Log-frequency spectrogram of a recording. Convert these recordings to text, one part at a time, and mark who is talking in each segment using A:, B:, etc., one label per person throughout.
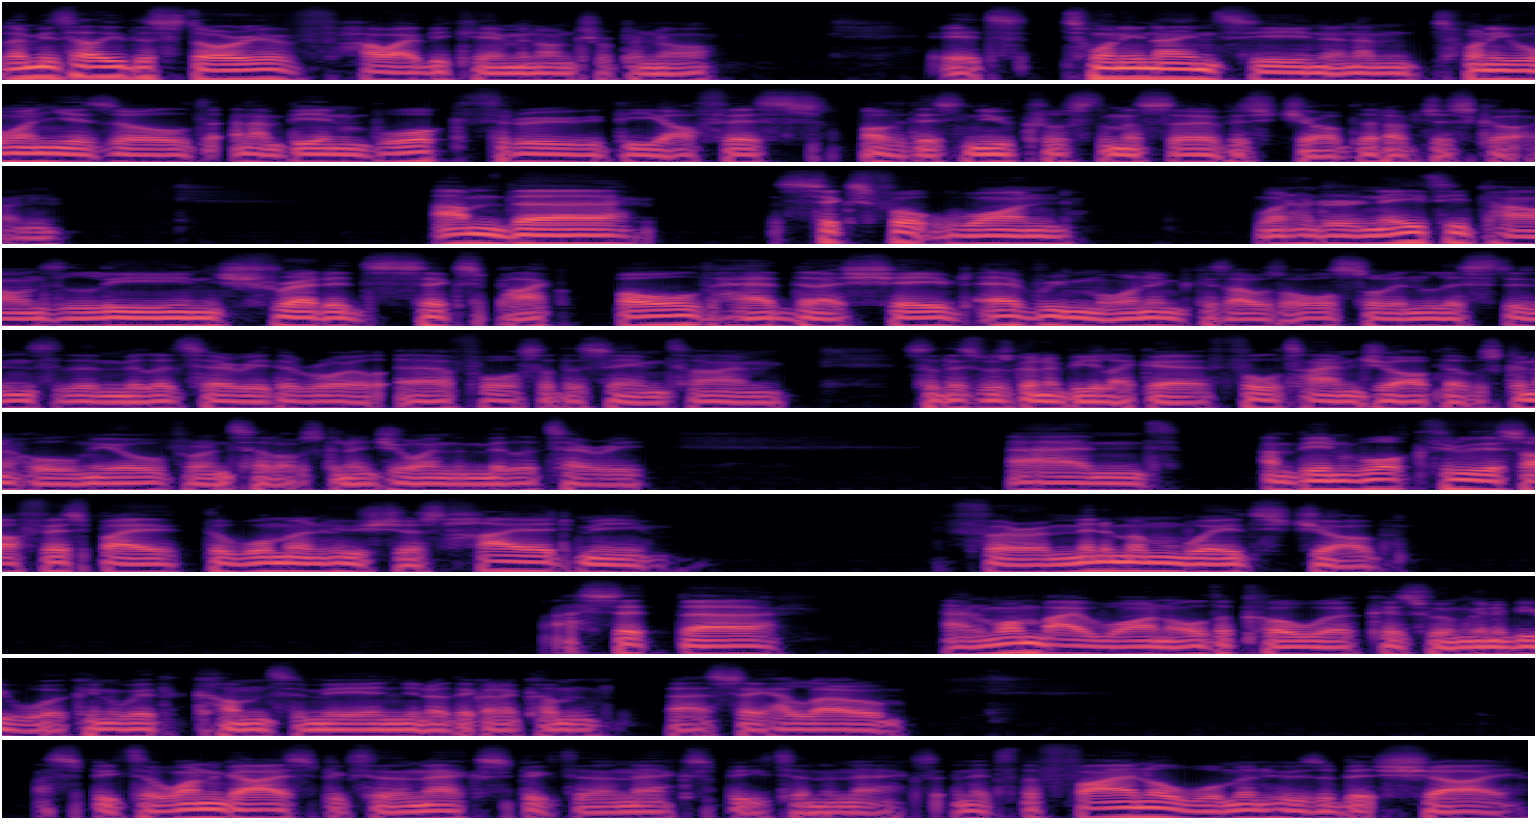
A: Let me tell you the story of how I became an entrepreneur. It's 2019 and I'm 21 years old and I'm being walked through the office of this new customer service job that I've just gotten. I'm the six foot one, 180 pounds, lean, shredded, six pack, bald head that I shaved every morning because I was also enlisted into the military, the Royal Air Force at the same time. So this was going to be like a full time job that was going to hold me over until I was going to join the military. And I'm being walked through this office by the woman who's just hired me for a minimum wage job. I sit there, and one by one, all the co-workers who I'm going to be working with come to me, and you know they're going to come uh, say hello. I speak to one guy, speak to the next, speak to the next, speak to the next, and it's the final woman who's a bit shy.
